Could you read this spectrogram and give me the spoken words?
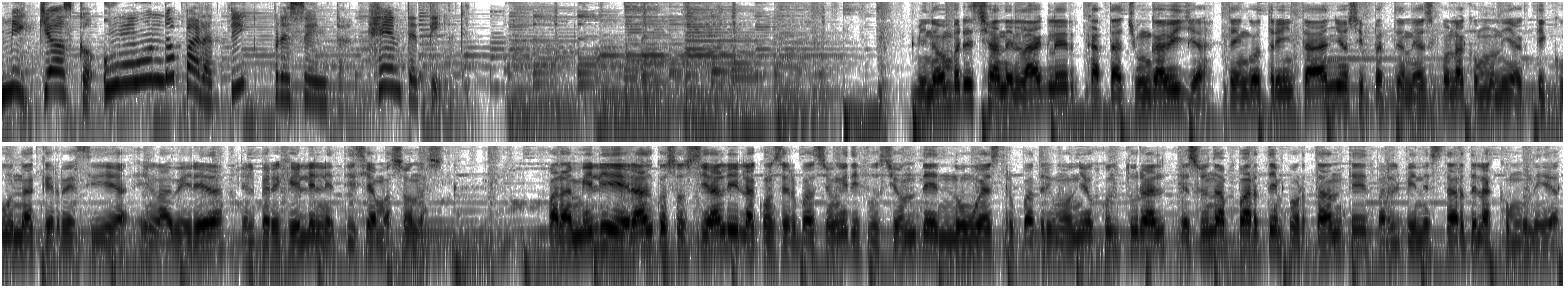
Mi kiosco, un mundo para TIC presenta Gente TIC. Mi nombre es Chanel Agler Catachunga Villa. Tengo 30 años y pertenezco a la comunidad ticuna que reside en la vereda El Vergel en Leticia, Amazonas. Para mí el liderazgo social y la conservación y difusión de nuestro patrimonio cultural es una parte importante para el bienestar de la comunidad.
